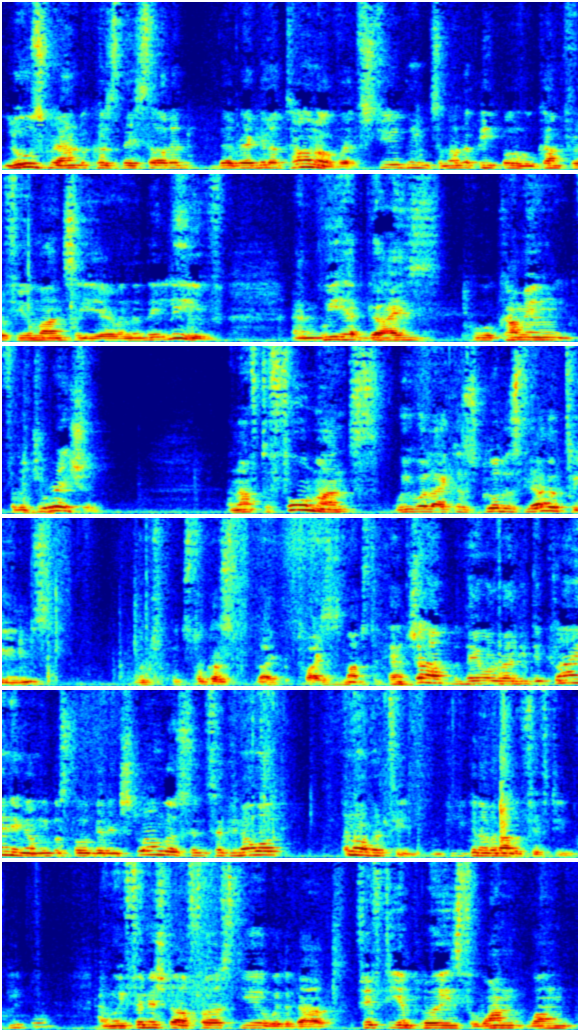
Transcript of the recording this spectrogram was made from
lose ground because they started their regular turnover. Students and other people who come for a few months a year and then they leave. And we had guys who were coming for the duration. And after four months, we were like as good as the other teams, which it took us like twice as much to catch up, but they were already declining and we were still getting stronger. So we said, you know what? Another team. You can have another 15 people. And we finished our first year with about 50 employees for one, one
